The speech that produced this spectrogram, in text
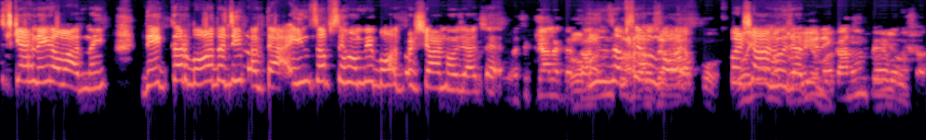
कुछ कहने का बात नहीं। देखकर बहुत अजीब लगता है। इन सबसे हम भी बहुत परेशान हो जाते हैं। क्या लगता है? इन सबसे हम बहुत परेशान हो जाते हैं कानून पे है। भरोसा।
